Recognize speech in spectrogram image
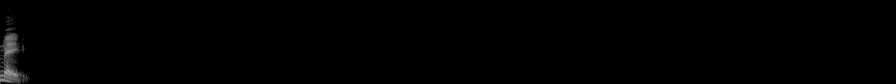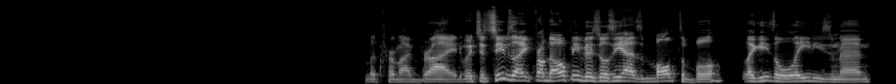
maybe. Look for my bride, which it seems like from the OP visuals he has multiple. Like he's a ladies man.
